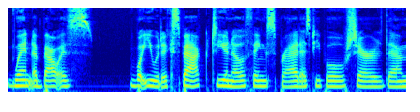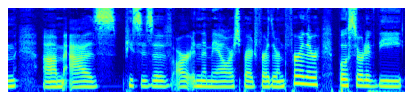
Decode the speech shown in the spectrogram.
went about as what you would expect. You know, things spread as people share them, um, as pieces of art in the mail are spread further and further. Both sort of the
